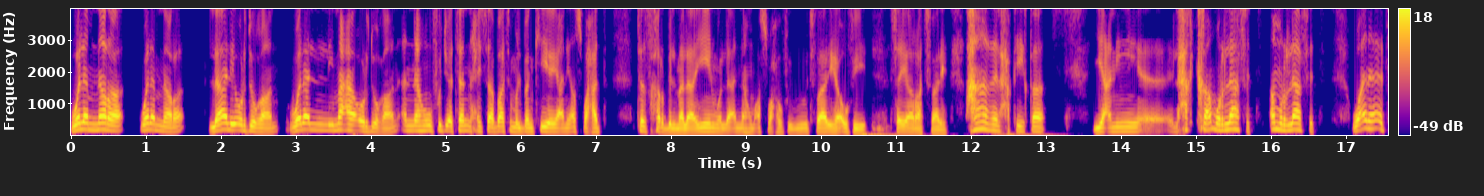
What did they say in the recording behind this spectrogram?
ولم نرى ولم نرى لا لأردوغان ولا اللي مع أردوغان أنه فجأة حساباتهم البنكية يعني أصبحت تزخر بالملايين ولا أنهم أصبحوا في بيوت فارهة أو في سيارات فارهة، هذا الحقيقة يعني آه، الحقيقة أمر لافت، أمر لافت، وأنا أت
